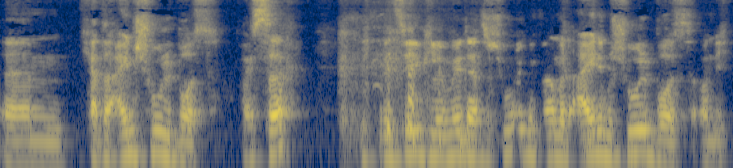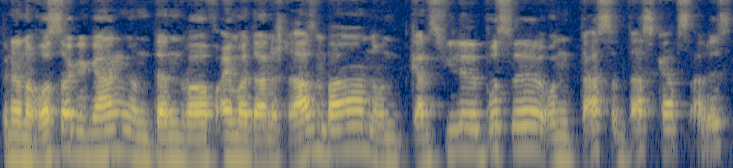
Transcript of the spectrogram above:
ähm, ich hatte einen Schulbus, weißt du? Ich bin zehn Kilometer zur Schule gefahren mit einem Schulbus und ich bin dann nach Rostock gegangen und dann war auf einmal da eine Straßenbahn und ganz viele Busse und das und das gab's alles.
